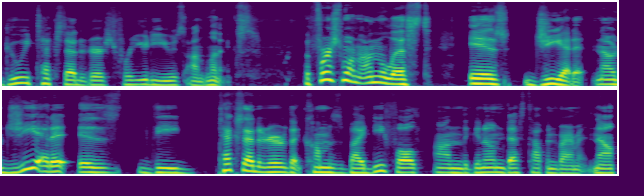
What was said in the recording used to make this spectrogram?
GUI text editors for you to use on Linux. The first one on the list is gedit. Now, gedit is the text editor that comes by default on the GNOME desktop environment. Now,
